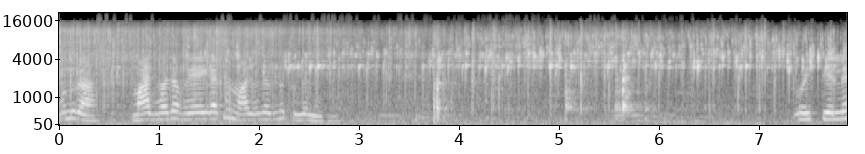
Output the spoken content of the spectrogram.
বন্ধুরা, মাছ ভাজা হয়ে গেছে, মাছ ভাজাগুলো তুলে নেব। ওই তেলে,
